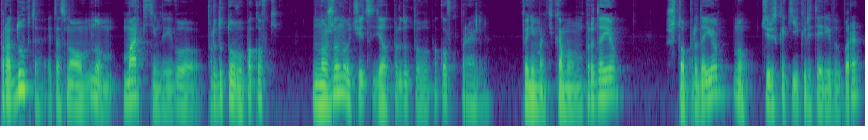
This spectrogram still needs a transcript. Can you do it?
продукта, это основа ну, маркетинга, его продуктовой упаковки. Нужно научиться делать продуктовую упаковку правильно. Понимать, кому мы продаем, что продаем, ну, через какие критерии выбора,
